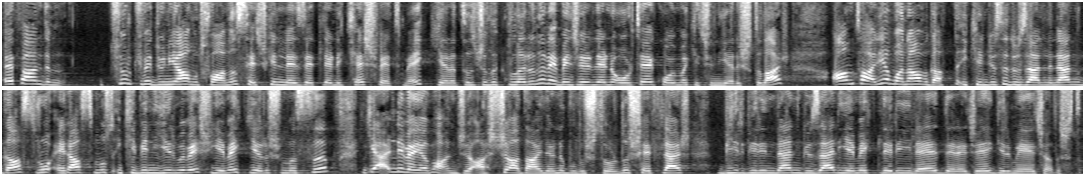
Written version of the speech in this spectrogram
Efendim Türk ve dünya mutfağının seçkin lezzetlerini keşfetmek, yaratıcılıklarını ve becerilerini ortaya koymak için yarıştılar. Antalya Manavgat'ta ikincisi düzenlenen Gastro Erasmus 2025 yemek yarışması yerli ve yabancı aşçı adaylarını buluşturdu. Şefler birbirinden güzel yemekleriyle dereceye girmeye çalıştı.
